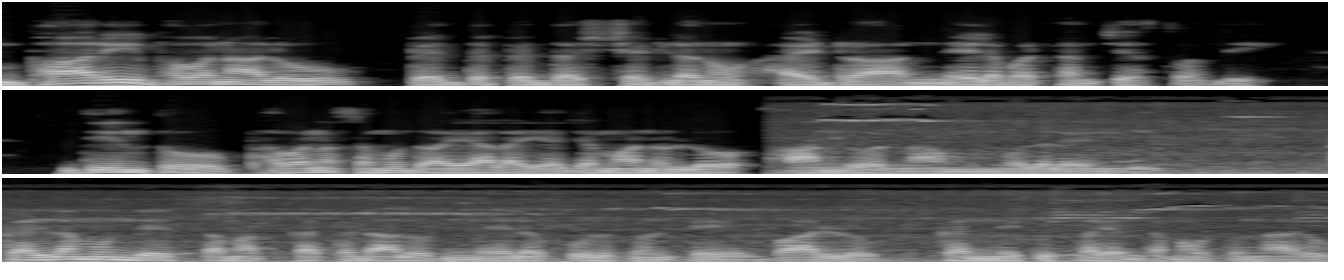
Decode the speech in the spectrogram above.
భారీ భవనాలు పెద్ద పెద్ద షెడ్లను హైడ్రా నేలమట్టం చేస్తోంది. దీంతో భవన సముదాయాల యజమానుల్లో ఆందోళన మొదలైంది. కళ్ళ ముందే తమ కట్టడాలు నేలకూలుతుంటే వాళ్ళు కన్నీటి పర్యంతమవుతున్నారు.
